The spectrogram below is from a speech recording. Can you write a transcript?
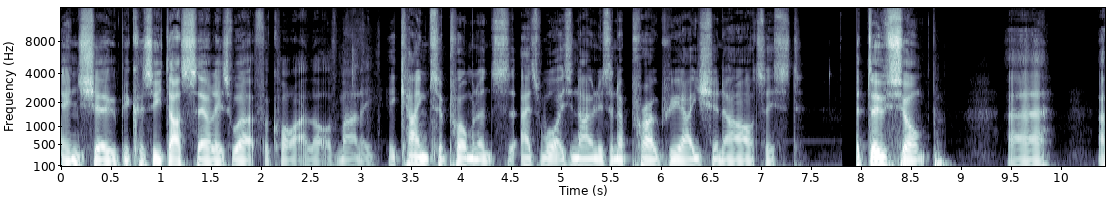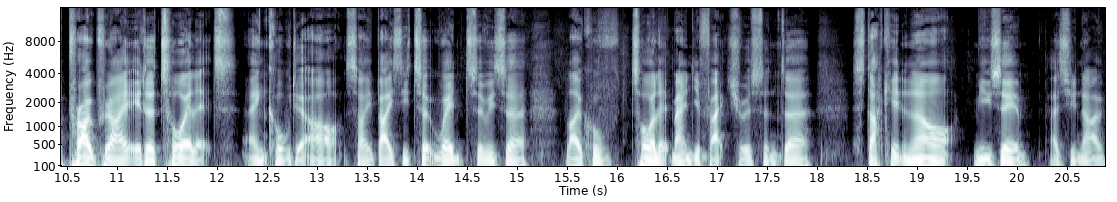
ensue because he does sell his work for quite a lot of money. He came to prominence as what is known as an appropriation artist. Duchamp uh, appropriated a toilet and called it art. So he basically took went to his uh, local toilet manufacturers and uh, stuck it in an art museum, as you know.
